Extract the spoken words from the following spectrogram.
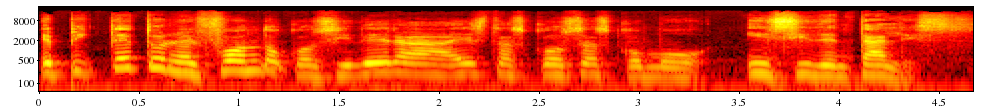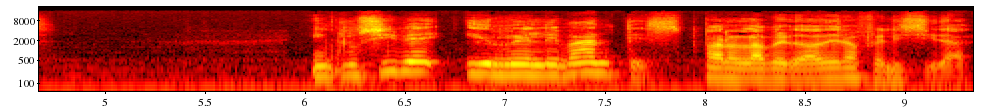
Epicteto en el fondo considera estas cosas como incidentales, inclusive irrelevantes para la verdadera felicidad.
